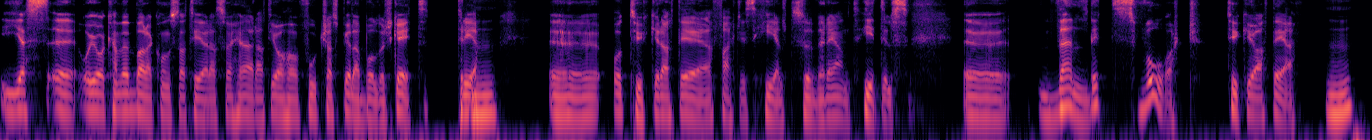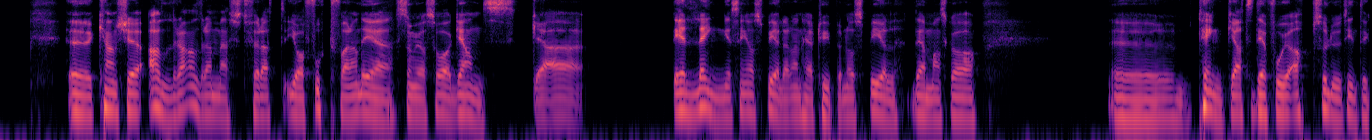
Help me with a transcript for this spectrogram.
Yes, eh, och jag kan väl bara konstatera så här att jag har fortsatt spela Baldur's Gate 3 Mm. eh, och tycker att det är faktiskt helt suveränt hittills. Eh, väldigt svårt tycker jag att det är. Mm. Eh, kanske allra, allra mest för att jag fortfarande är, som jag sa, ganska... Det är länge sedan jag spelar den här typen av spel där man ska eh, tänka att det får ju absolut inte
